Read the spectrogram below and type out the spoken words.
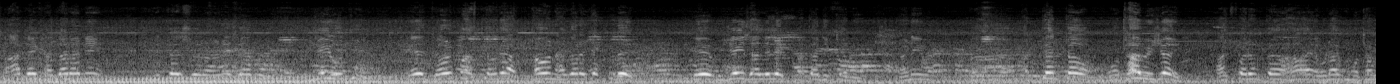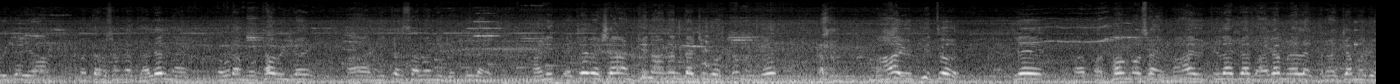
साठ एक हजाराने नितेश राणे साहेब विजयी होते हे जवळपास तेवढे अठ्ठावन्न हजाराच्या पुढे ते विजयी झालेले आहेत मताधिक्याने. आणि अत्यंत मोठा विजय आजपर्यंत हा एवढा मोठा विजय या मतदारसंघात झालेला नाही. एवढा मोठा विजय हा नितेश साहेबांनी घेतलेला आहे. आणि त्याच्यापेक्षा आणखीन आनंदाची गोष्ट म्हणजे महायुतीचं जे परफॉर्मन्स आहे महायुतीला ज्या जागा मिळाल्या आहेत राज्यामध्ये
